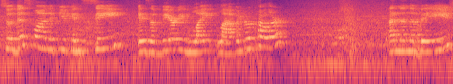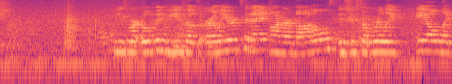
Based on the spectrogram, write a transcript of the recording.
So this one, if you can see, is a very light lavender color. And then the beige, these were open, we used those earlier today on our models, is just a really pale, like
